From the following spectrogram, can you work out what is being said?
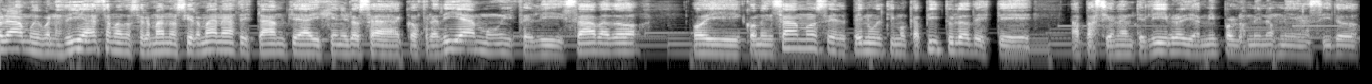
Hola, muy buenos días, amados hermanos y hermanas de esta amplia y generosa cofradía. Muy feliz sábado. Hoy comenzamos el penúltimo capítulo de este apasionante libro y a mí por lo menos me ha sido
